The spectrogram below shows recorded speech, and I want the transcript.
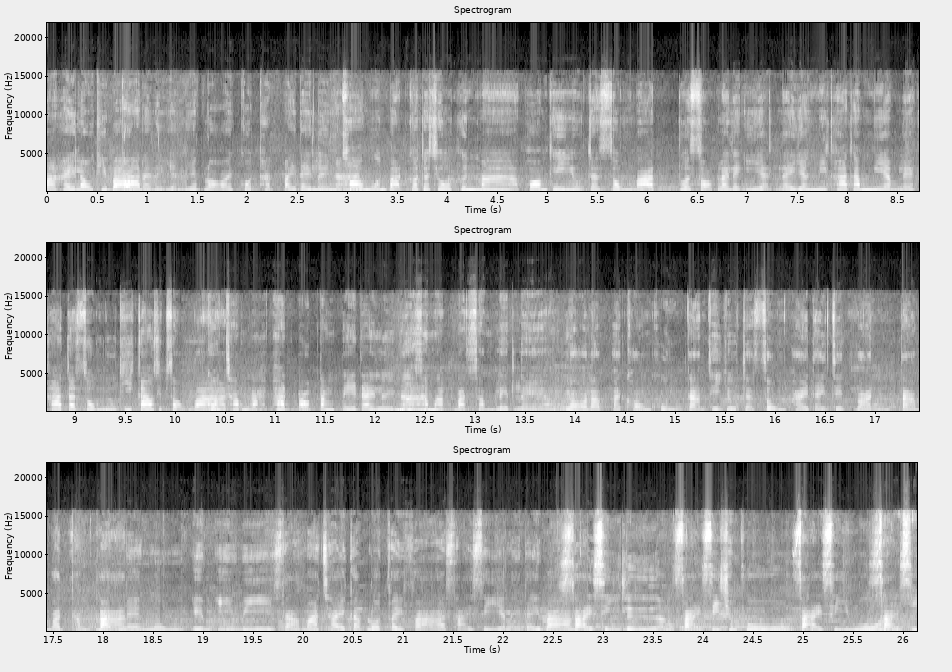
มาให้เราที่บ้านกรอกรายละเอียดเรียบร้อย กดถัดไปได้เลยนะ ข้อมูลบัตรก็จะโชว์ขึ้นมา พร้อมที่อยู่จัดส่งบัตรตรวจสอบรายละเอียด และยังมีค่าธรรมเนียมและค่าจัดส่งอยู่ที่ 92บาท กดชำระผ่านเป๋าตังเปได้เลยนะ เมื่อสมัครบัตรสำเร็จแล้ว รอรับบัตรของคุณตามที่อยู่จัดส่งภายใน 7 วัน ตามบัตรทำการบับัตตรรแมแมงงมุมุมม MEV สามารถใช้กับรถไฟฟ้าสายสีอะไรได้บ้าง สายสีเหลือง สายสีชมพู สายสีม่วง สายสี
